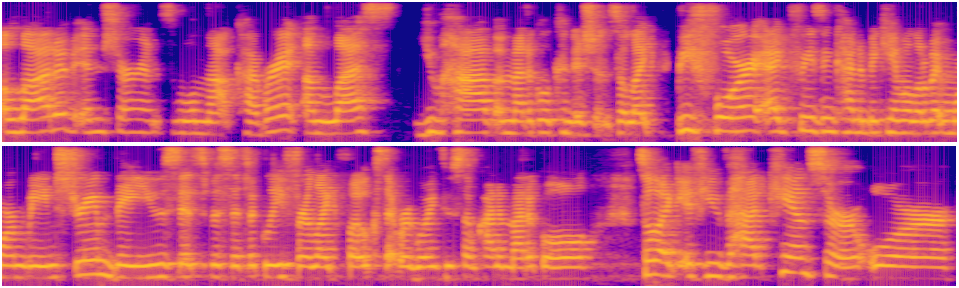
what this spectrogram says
a lot of insurance will not cover it unless you have a medical condition. So like before egg freezing kind of became a little bit more mainstream, they used it specifically for like folks that were going through some kind of medical. So like if you've had cancer or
